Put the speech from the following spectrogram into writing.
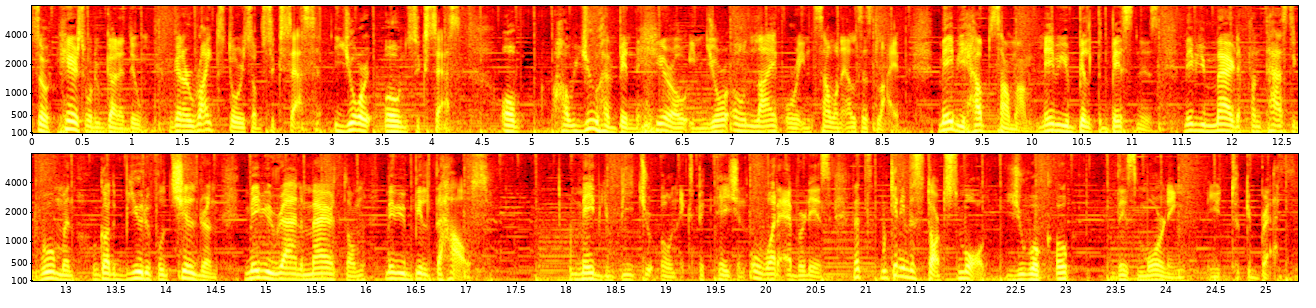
So here's what we're gonna do. We're gonna write stories of success, your own success, of how you have been the hero in your own life or in someone else's life. Maybe you helped someone, maybe you built a business, maybe you married a fantastic woman or got beautiful children, maybe you ran a marathon, maybe you built a house maybe you beat your own expectation or whatever it is. That's we can even start small. You woke up this morning and you took a breath.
